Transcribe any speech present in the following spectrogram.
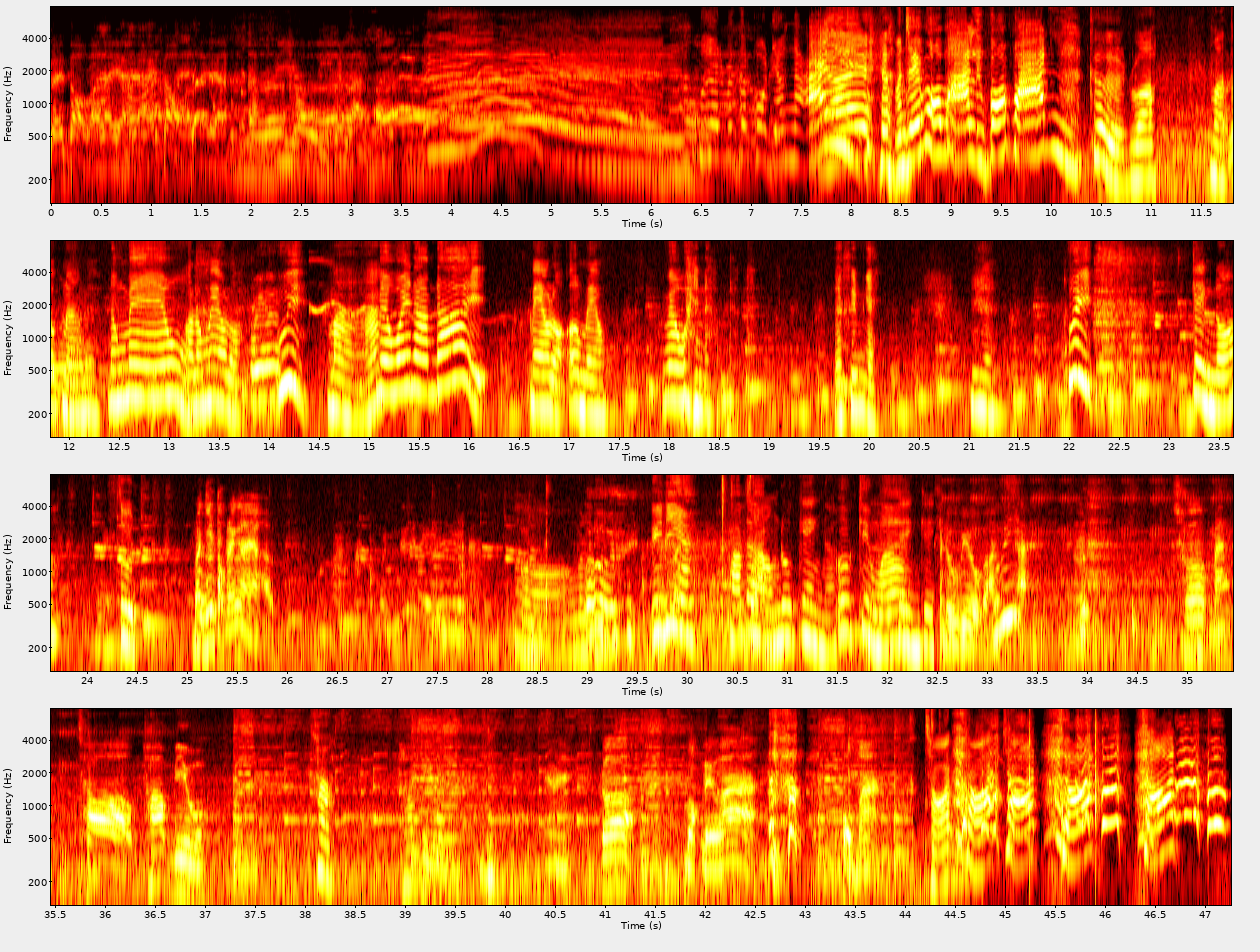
ไม่ตอบอะไรอะไม่ตอบอะไรอะรักดีโอเพื่อนรักเออเพื่อนมัน สะกดยังไงใช่มันใช้พอพานหรือฟอฟัน เกิดวะหมาตกน้ำเลยน้องแมวอ๋อน้องแมวเหรอ อุ้ยหมา แมวว่ายน้ำได้ แมวเหรอ เออแมว แมวว่ายน้ำได้แล้วขึ้นไงนี่ไงอุ้ย เก่งเนาะ สุด เมื่อกี้ตกได้ไงอะครับ อ๋อ มันดีอุ้ยนี่ไงภาพแต่จน้องดูเก่งอะเออเก่งมาก เก่งเก่ง มาดูวิวก่อนอุ๊ยอะชอบไหม ชอบชอบวิว ค่ะ ชอบวิวใช่ไหมก็บอกเลยว่า ผมอะำช็อตช็อตช็อตช็อตช็อต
